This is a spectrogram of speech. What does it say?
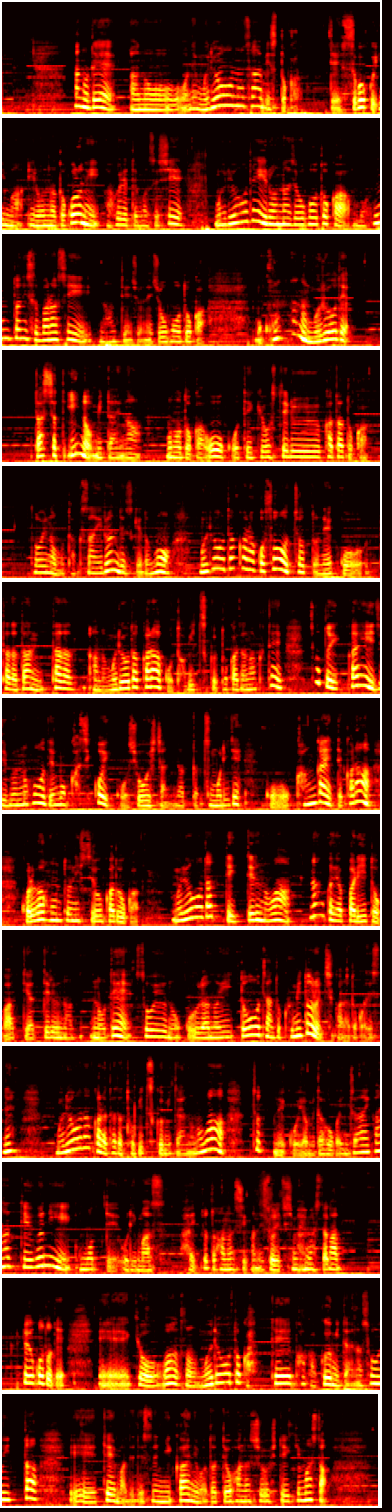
なのであの、ね、無料のサービスとかってすごく今いろんなところに溢れてますし無料でいろんな情報とかもう本当に素晴らしい何て言うんでしょうね情報とかもうこんなの無料で出しちゃっていいの？みたいなものとかをこう提供してる方とかそういうのもたくさんいるんですけども無料だからこそちょっとねこうただ単にただあの無料だからこう飛びつくとかじゃなくてちょっと一回自分の方でも賢いこう消費者になったつもりでこう考えてからこれは本当に必要かどうか。無料だって言ってるのはなんかやっぱり意図があってやってるのでそういうのをこう裏の意図をちゃんと汲み取る力とかですね。無料だからただ飛びつくみたいなのはちょっとねこうやめた方がいいんじゃないかなっていうふうに思っております。はい、ちょっと話がねそれてしまいましたが。ということで、えー、今日はその無料とか低価格みたいなそういった、えー、テーマでですね2回にわたってお話をしていきました。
